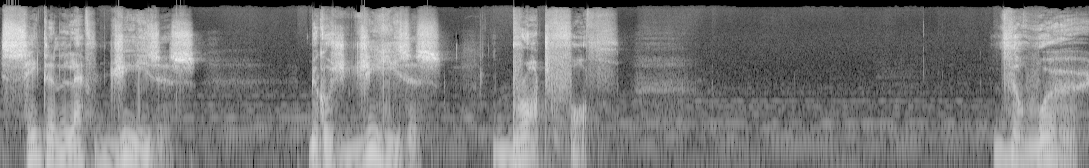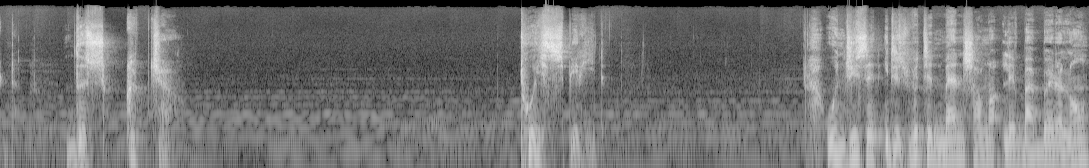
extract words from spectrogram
Satan left Jesus because Jesus brought forth the word, the scripture to a spirit. When Jesus said, It is written, man shall not live by bread alone,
